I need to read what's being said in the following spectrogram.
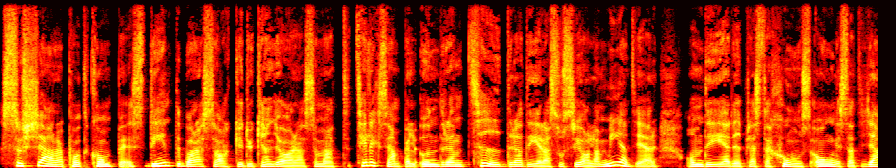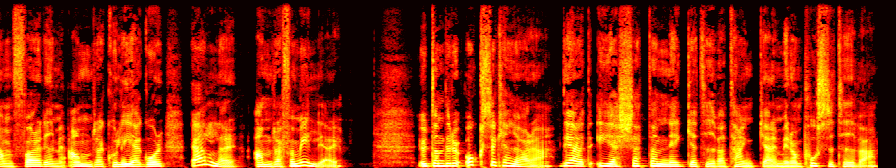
Så kära poddkompis, det är inte bara saker du kan göra som att till exempel under en tid radera sociala medier om det ger dig prestationsångest att jämföra dig med andra kollegor eller andra familjer. Utan det du också kan göra, det är att ersätta negativa tankar med de positiva.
